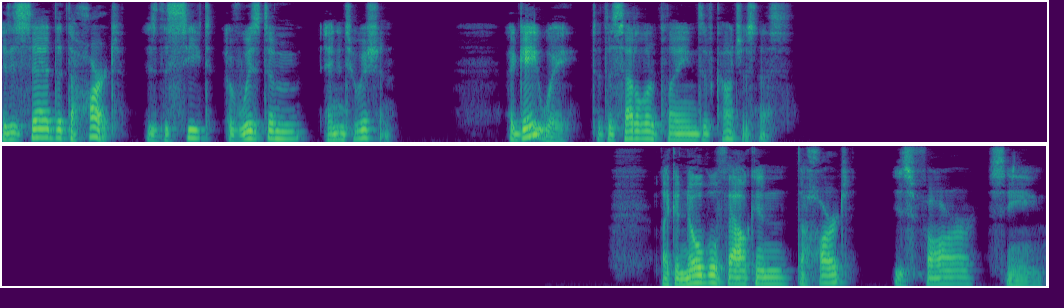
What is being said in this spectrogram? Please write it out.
It is said that the heart is the seat of wisdom and intuition, a gateway to the subtler planes of consciousness. Like a noble falcon, the heart is far seeing.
